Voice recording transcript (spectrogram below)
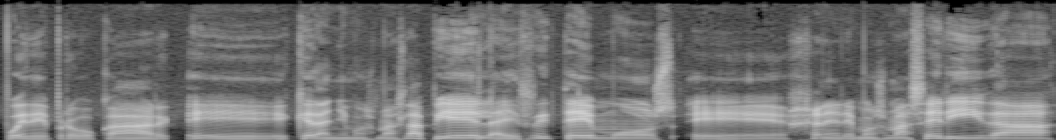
puede provocar que dañemos más la piel, la irritemos, generemos más herida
